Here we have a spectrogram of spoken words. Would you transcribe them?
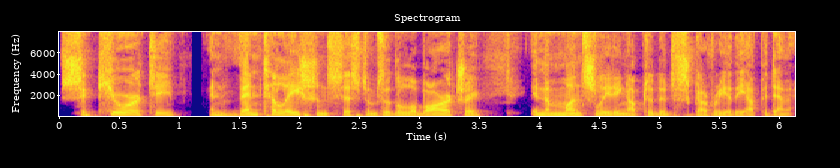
security, and ventilation systems of the laboratory in the months leading up to the discovery of the epidemic.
